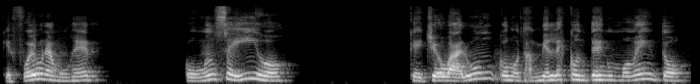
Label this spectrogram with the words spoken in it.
que fue una mujer con 11 hijos, que Cheobalún, como también les conté en un momento,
